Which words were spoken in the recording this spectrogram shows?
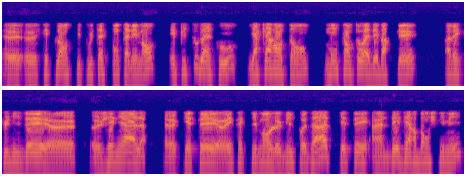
ces plantes qui poussaient spontanément. Et puis tout d'un coup, il y a 40 ans, Monsanto a débarqué avec une idée géniale qui était effectivement le glyphosate, qui était un désherbant chimique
